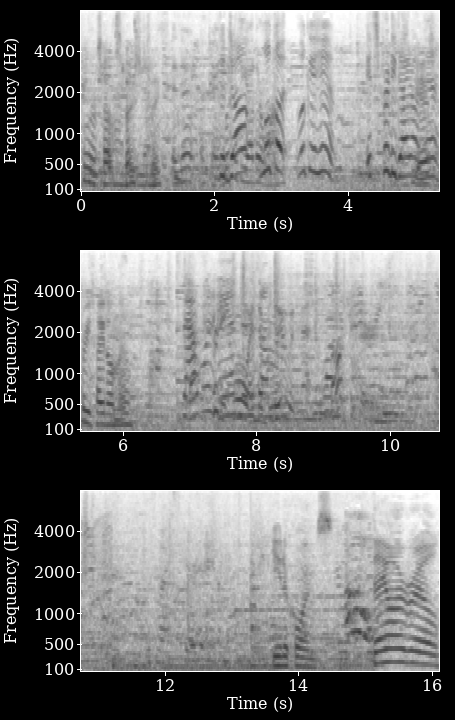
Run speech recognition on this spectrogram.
Sure, it's how it's supposed to be. Is it? Okay. The look dog, at the other look one. at look at him. It's pretty tight on Yeah, him. it's pretty tight on them. that one Pretty and cool, there's, and the blue with matching boxers. It's my spirit animal. Unicorns. Oh! They are real.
